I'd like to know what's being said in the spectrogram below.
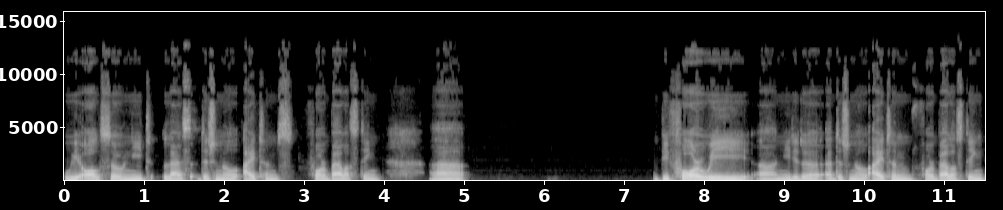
we also need less additional items for ballasting. Uh, before we uh, needed an additional item for ballasting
